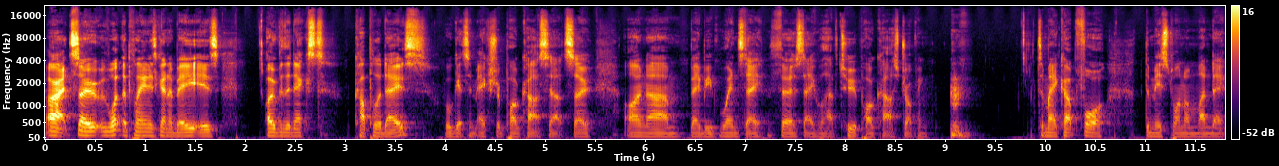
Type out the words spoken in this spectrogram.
All right, so what the plan is going to be is over the next couple of days, we'll get some extra podcasts out. So on um, maybe Wednesday, Thursday, we'll have two podcasts dropping to make up for the missed one on Monday.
